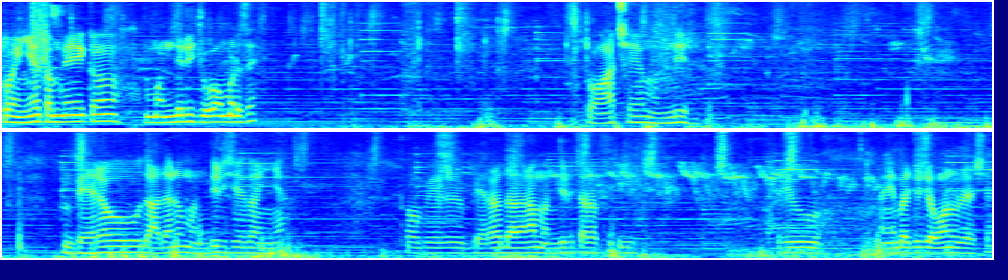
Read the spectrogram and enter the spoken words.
તો અહીંયા તમને એક મંદિર જોવા મળશે. તો આ છે મંદિર. ભૈરવ દાદાનું મંદિર છે તો અહીંયા. તો પછી ભૈરવ દાદાના મંદિર તરફથી હજુ અહીં બાજુ જવાનું રહેશે.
